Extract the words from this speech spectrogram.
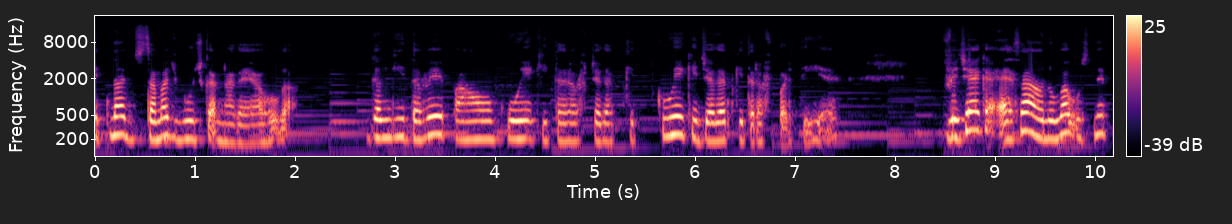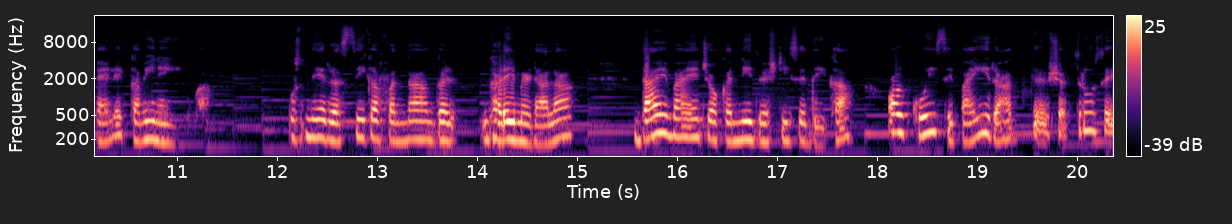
इतना समझ बूझ कर ना गया होगा। गंगी दबे पाँव कुएँ की तरफ़ जगत की, कुएँ की जगत की तरफ़ पड़ती है। विजय का ऐसा अनुभव उसने पहले कभी नहीं हुआ। उसने रस्सी का फंदा घड़े में डाला, दाएँ बाएँ चौकन्नी दृष्टि से देखा और कोई सिपाही रात के शत्रु से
